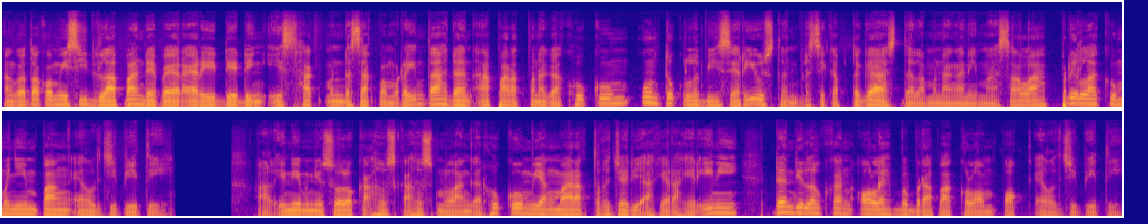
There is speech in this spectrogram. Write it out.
Anggota Komisi 8 DPR RI Deding Ishak mendesak pemerintah dan aparat penegak hukum untuk lebih serius dan bersikap tegas dalam menangani masalah perilaku menyimpang LGBT. Hal ini menyusul kasus-kasus melanggar hukum yang marak terjadi akhir-akhir ini dan dilakukan oleh beberapa kelompok LGBT.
